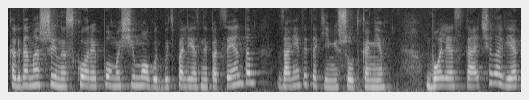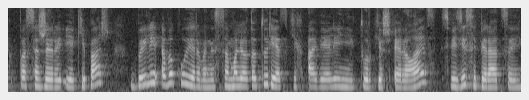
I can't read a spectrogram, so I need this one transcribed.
когда машины скорой помощи могут быть полезны пациентам, заняты такими шутками. Более ста человек, пассажиры и экипаж, были эвакуированы с самолета турецких авиалиний Turkish Airlines в связи с операцией.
